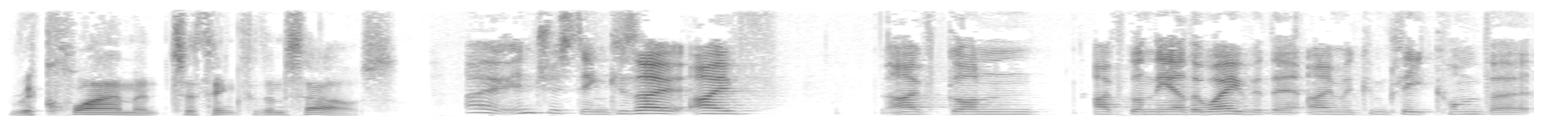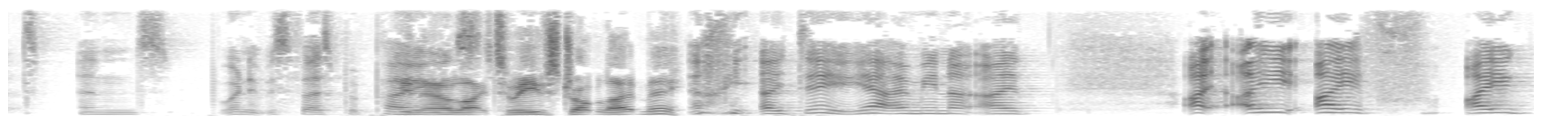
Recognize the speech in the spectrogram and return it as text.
requirement to think for themselves. Oh, interesting. Because I've I've gone I've gone the other way with it. I'm a complete convert, and when it was first proposed, You now like to eavesdrop like me. I, I do. Yeah. I mean, I, I, I, I, I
